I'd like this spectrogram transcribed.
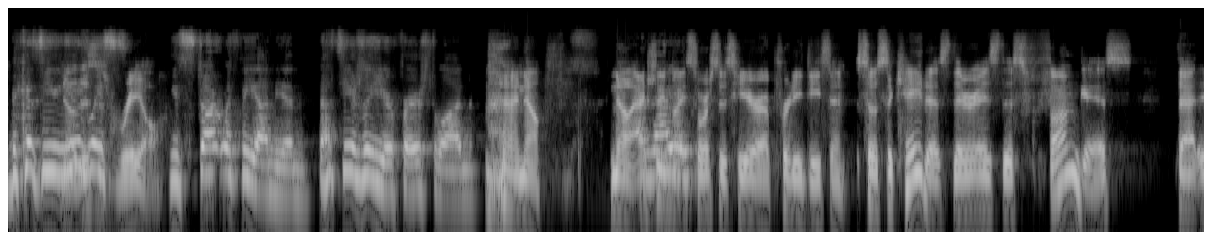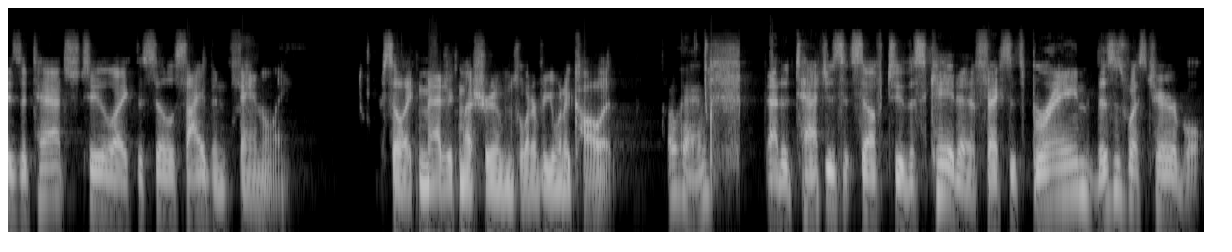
Because you No, usually this is real. you start with the onion. That's usually your first one. I know. No, actually, my sources here are pretty decent. So, cicadas, there is this fungus that is attached to like the psilocybin family. So, like magic mushrooms, whatever you want to call it, Okay. that attaches itself to the cicada, affects its brain. This is what's terrible.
